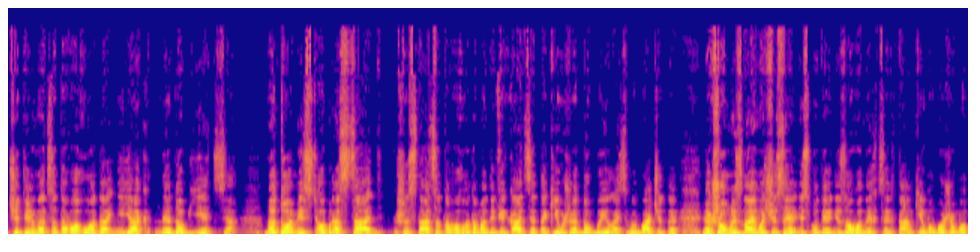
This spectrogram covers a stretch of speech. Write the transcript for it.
2014 года ніяк не доб'ється. Натомість образця 16 года модифікація таки вже добилась. Ви бачите, якщо ми знаємо чисельність модернізованих цих танків, ми можемо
